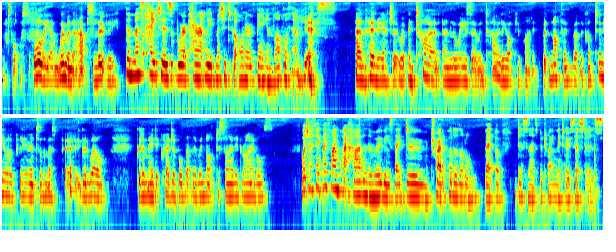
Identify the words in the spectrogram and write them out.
of course. All the young women are absolutely, The Miss Hayters were apparently admitted to the honour of being in love with him. yes. And Henrietta were entire and Louisa were entirely occupied, but nothing but the continual appearance of the most perfect goodwill could have made it credible that they were not decided rivals. Which I think they find quite hard in the movies. They do try to put a little bit of dissonance between the two sisters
